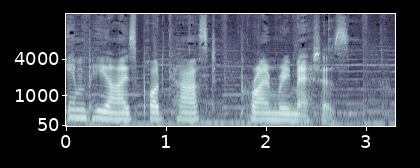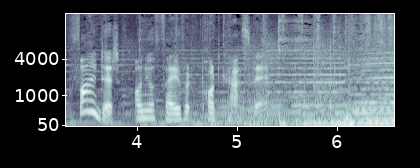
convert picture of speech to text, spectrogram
MPI's podcast, Primary Matters. Find it on your favourite podcast app. Bye.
